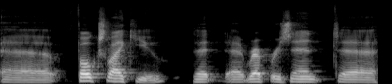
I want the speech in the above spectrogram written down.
uh, folks like you that uh, represent uh,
